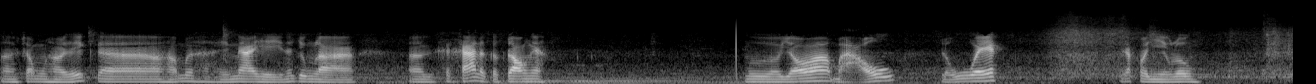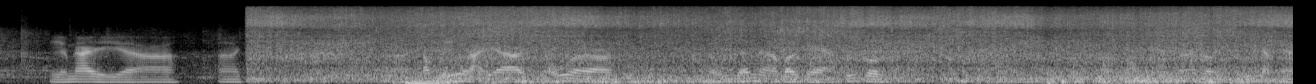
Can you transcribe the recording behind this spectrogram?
à, trong thời tiết à, hiện nay thì nói chung là à, khá là cực đoan nha. Mưa gió bão lũ quét rất là nhiều luôn. Thì hôm nay thì à, à, à tóc điện lại à, chỗ à, đến ờ, bờ kè Phú Cương rồi, chỉ chặt nha.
